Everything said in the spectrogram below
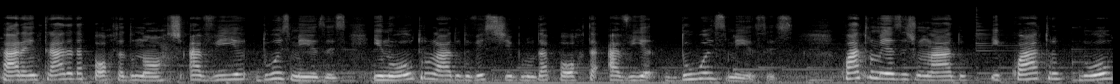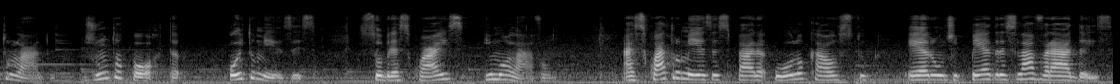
para a entrada da porta do norte havia duas mesas, e no outro lado do vestíbulo da porta havia duas mesas. Quatro mesas de um lado e quatro do outro lado, junto à porta, oito mesas, sobre as quais imolavam. As quatro mesas para o holocausto eram de pedras lavradas.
